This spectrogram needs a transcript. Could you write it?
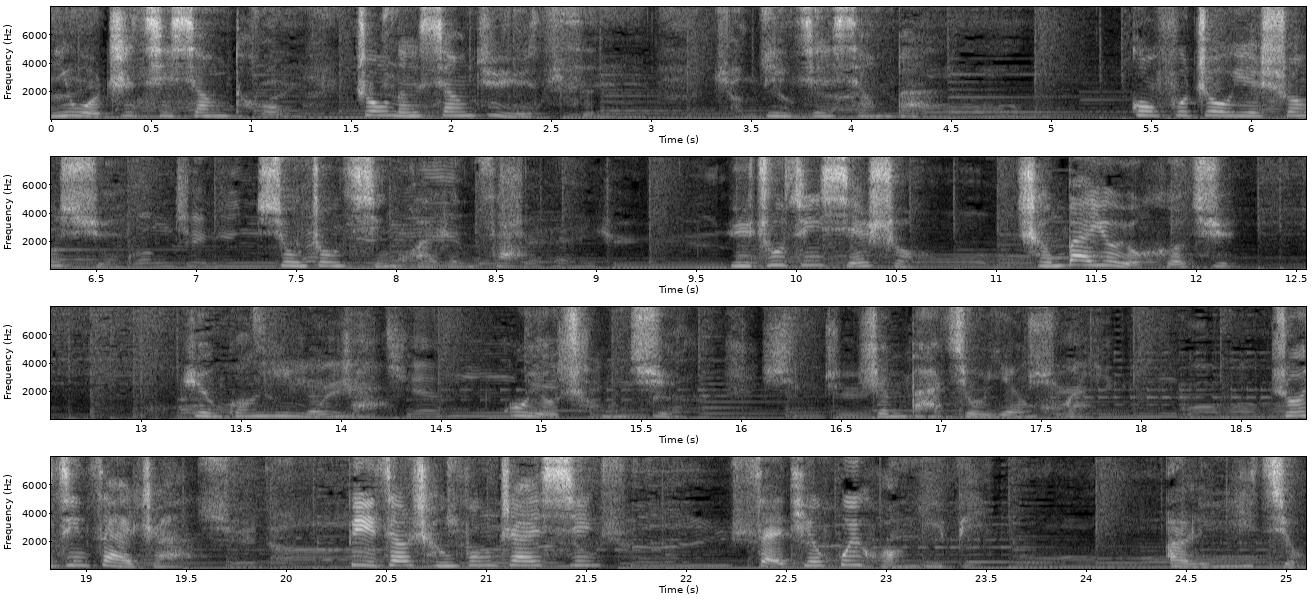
你我志气相投，终能相聚于此。并肩相伴，共赴昼夜霜雪，胸中情怀仍在。与诸君携手，成败又有何惧？愿光阴荏苒，故有重聚。仍把酒言欢，如今再战，必将乘风摘星，再添辉煌一笔。二零一九，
